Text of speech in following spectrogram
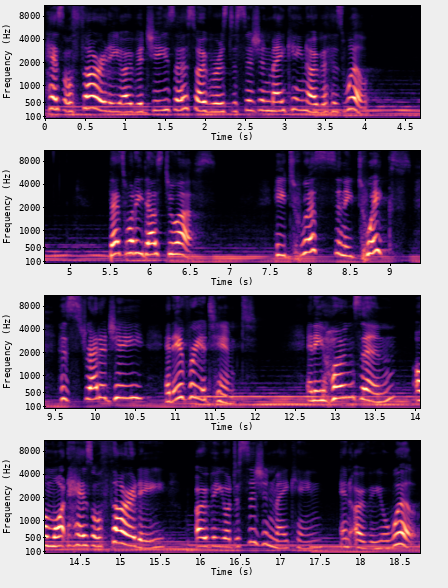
has authority over Jesus, over his decision making, over his will. That's what he does to us. He twists and he tweaks his strategy at every attempt, and he hones in on what has authority over your decision making and over your will.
